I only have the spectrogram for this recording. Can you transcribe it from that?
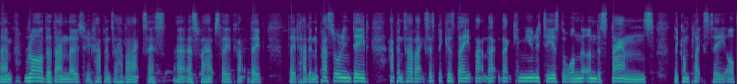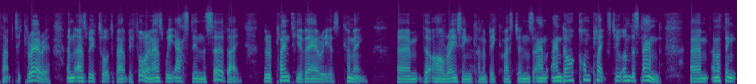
um, rather than those who happen to have access, uh, as perhaps they've they've they've had in the past, or indeed happen to have access because they that that that community is the one that understands the complexity of that particular area. And as we've talked about before, and as we asked in the survey, there are plenty of areas coming um, that are raising kind of big questions and and are complex to understand. Um, and I think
